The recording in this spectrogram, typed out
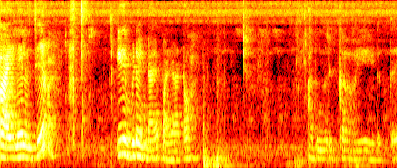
വായലയിൽ ഒഴിച്ച് ഇതിവിടെ ഉണ്ടായ പഴാട്ടോ. അതിന്നൊരു കായ എടുത്ത്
